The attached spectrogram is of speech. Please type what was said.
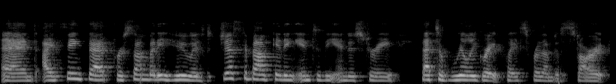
And I think that for somebody who is just about getting into the industry, that's a really great place for them to start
